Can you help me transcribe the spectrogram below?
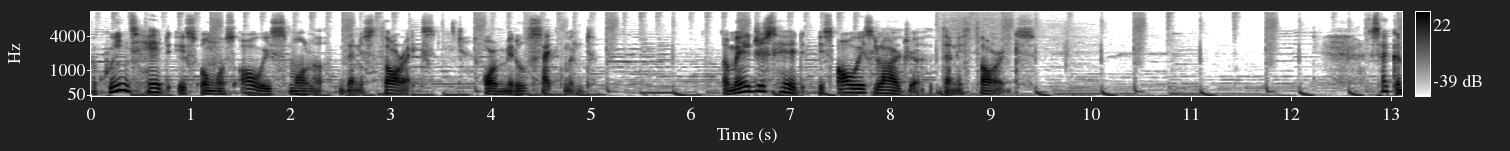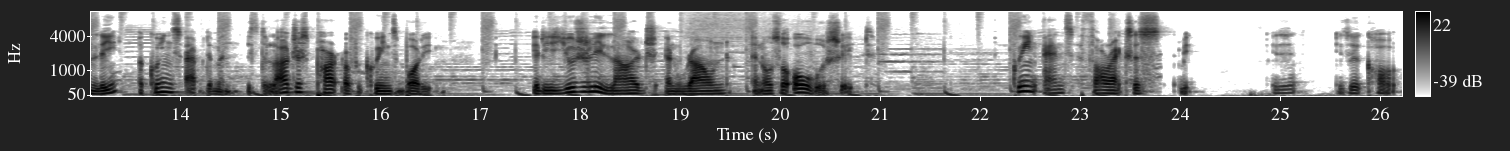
a queen's head is almost always smaller than its thorax or middle segment. A major's head is always larger than its thorax. Secondly, a queen's abdomen is the largest part of a queen's body. It is usually large and round and also oval shaped. Queen ants' thoraxes is it is it called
